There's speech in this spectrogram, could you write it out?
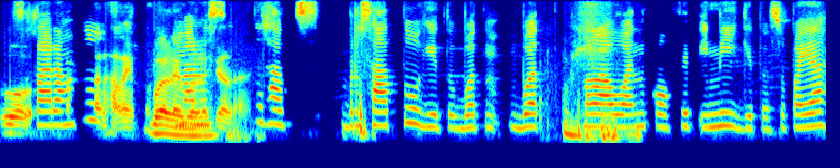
lo Sekarang tuh hal yang Boleh boleh. manusia tuh harus bersatu gitu buat buat Wih. melawan COVID ini gitu supaya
